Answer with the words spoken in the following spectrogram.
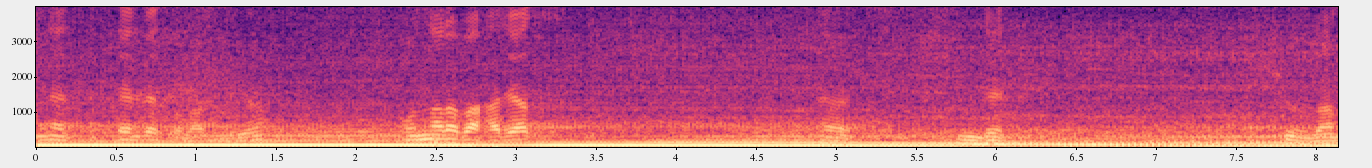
yine serbest olabiliyor. Onlara bakacağız. Evet, şimdi şuradan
